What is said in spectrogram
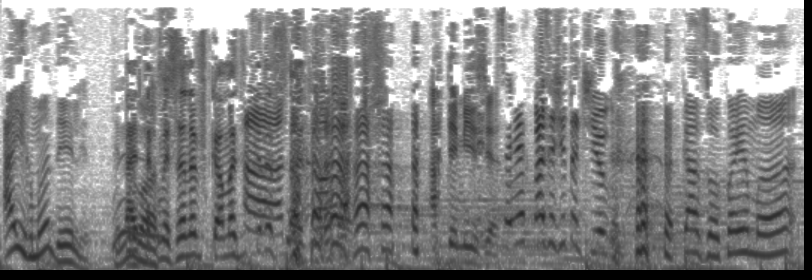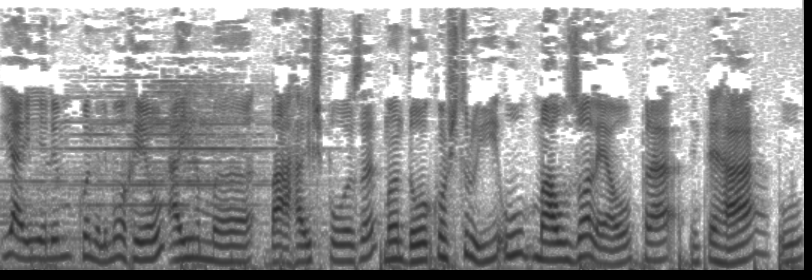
a irmã dele. Que Aí tá começando a ficar mais interessante. Artemisia. Isso aí é quase Egito Antigo. casou com a irmã e aí ele, quando ele morreu, a irmã barra esposa mandou construir o mausoléu pra enterrar o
